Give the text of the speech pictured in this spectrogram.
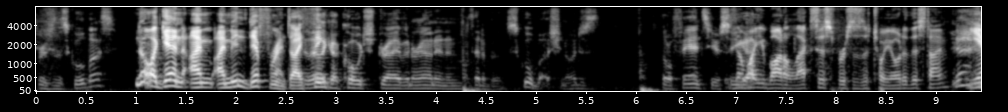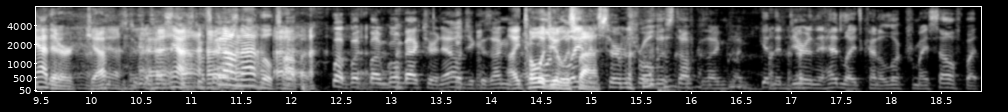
versus the school bus? No, again, I'm I'm indifferent. I think like a coach driving around in instead of a school bus, you know, just a little fancier. So Is you that got, why you bought a Lexus versus a Toyota this time? Yeah, there, Jeff. Yeah, let's get on that little topic. But, but but I'm going back to your analogy because I'm. I I'm told going you it was layman's fast. terms for all this stuff because I'm, I'm getting the deer in the headlights kind of look for myself. But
